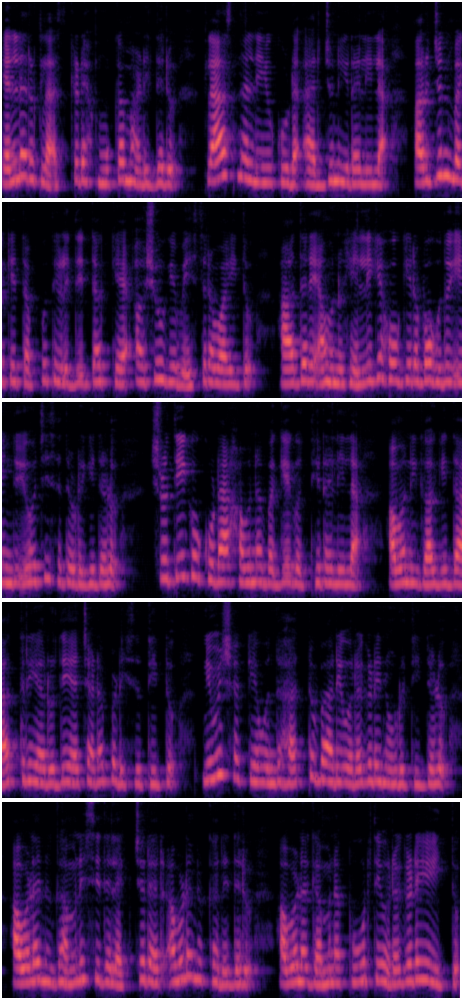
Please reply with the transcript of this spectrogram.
ಎಲ್ಲರೂ ಕ್ಲಾಸ್ ಕಡೆ ಮುಖ ಮಾಡಿದ್ದರು. ಕ್ಲಾಸ್ನಲ್ಲಿಯೂ ಕೂಡ ಅರ್ಜುನ್ ಇರಲಿಲ್ಲ. ಅರ್ಜುನ್ ಬಗ್ಗೆ ತಪ್ಪು ತಿಳಿದಿದ್ದಕ್ಕೆ ಅಶುಗೆ ಬೇಸರವಾಯಿತು. ಆದರೆ ಅವನು ಎಲ್ಲಿಗೆ ಹೋಗಿರಬಹುದು ಎಂದು ಯೋಚಿಸತೊಡಗಿದಳು. ಶ್ರುತಿಗೂ ಕೂಡ ಅವನ ಬಗ್ಗೆ ಗೊತ್ತಿರಲಿಲ್ಲ. ಅವನಿಗಾಗಿ ದಾತ್ರಿಯ ಹೃದಯ ಚಡಪಡಿಸುತ್ತಿತ್ತು. ನಿಮಿಷಕ್ಕೆ ಒಂದು ಹತ್ತು ಬಾರಿ ಹೊರಗಡೆ ನೋಡುತ್ತಿದ್ದಳು. ಅವಳನ್ನು ಗಮನಿಸಿದ ಲೆಕ್ಚರರ್ ಅವಳನ್ನು ಕರೆದರು. ಅವಳ ಗಮನ ಪೂರ್ತಿ ಹೊರಗಡೆಯೇ ಇತ್ತು.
